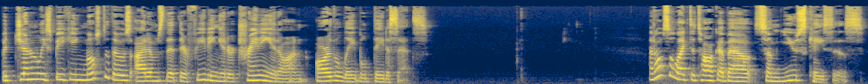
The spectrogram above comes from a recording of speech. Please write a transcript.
but generally speaking, most of those items that they're feeding it or training it on are the labeled data sets. I'd also like to talk about some use cases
